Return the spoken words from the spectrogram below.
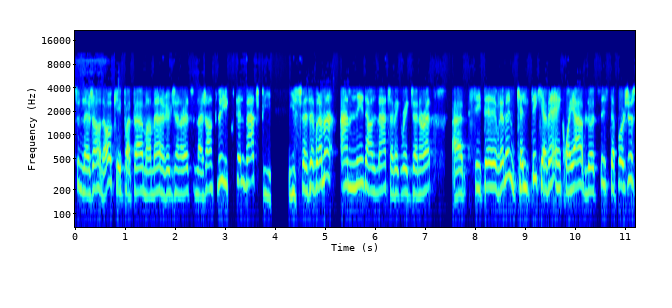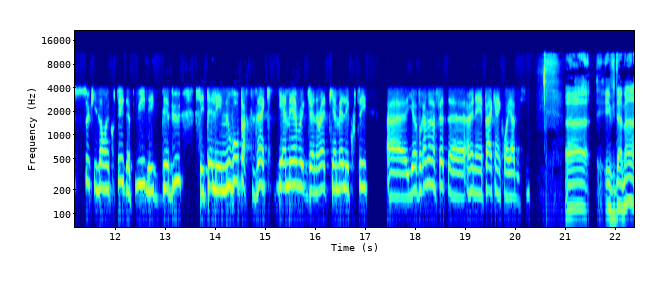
c'est une légende. OK, papa, maman, Rick Jenneret, c'est une légende. Puis là, ils écoutaient le match, puis il se faisait vraiment amener dans le match avec Rick Jenneret. Euh, c'était vraiment une qualité qui avait incroyable. Tu sais, c'était pas juste ceux qui l'ont écouté depuis les débuts, c'était les nouveaux partisans qui aimaient Rick Jenneret, qui aimaient l'écouter. Euh, il a vraiment fait euh, un impact incroyable ici. Euh, évidemment,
